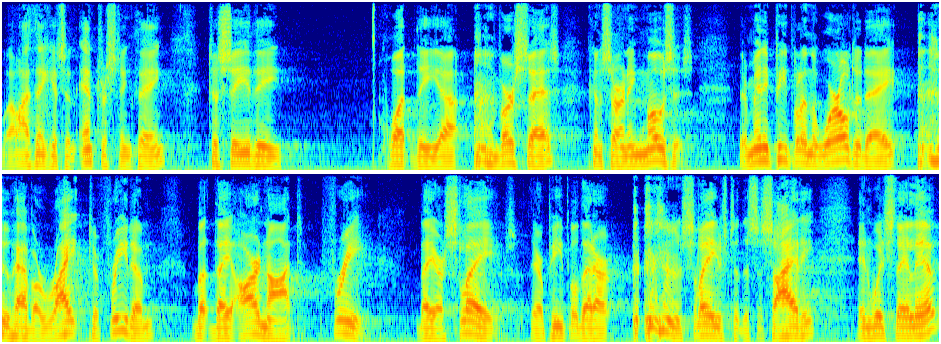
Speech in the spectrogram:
Well, I think it's an interesting thing to see the what the uh, verse says concerning Moses. There are many people in the world today who have a right to freedom, but they are not free. They are slaves. There are people that are slaves to the society in which they live.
